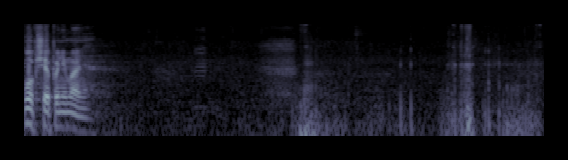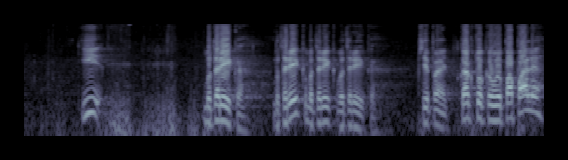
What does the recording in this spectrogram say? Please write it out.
общее понимание. И батарейка, батарейка, батарейка, батарейка. Все понимают, как только вы попали,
